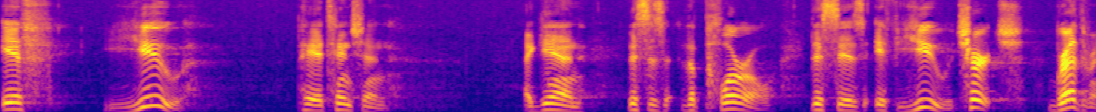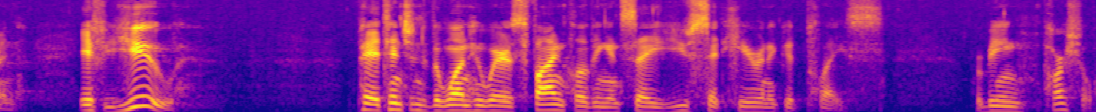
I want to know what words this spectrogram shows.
if you pay attention, again, this is the plural. This is if you, church, brethren, if you pay attention to the one who wears fine clothing and say, You sit here in a good place. We're being partial.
